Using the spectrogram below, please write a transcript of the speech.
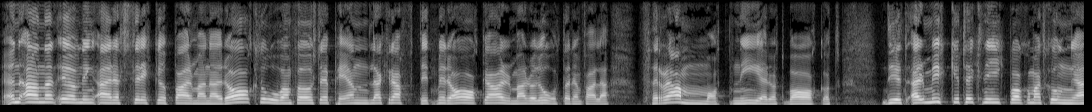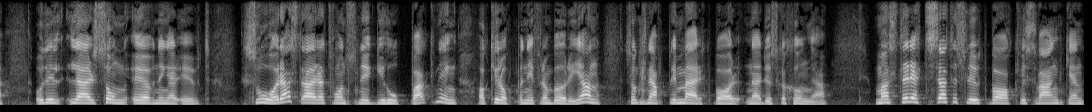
En annan övning är att sträcka upp armarna rakt ovanför sig, pendla kraftigt med raka armar och låta den falla framåt, neråt, bakåt. Det är mycket teknik bakom att sjunga och det lär sångövningar ut. Svårast är att få en snygg ihopbackning av kroppen ifrån början som knappt blir märkbar när du ska sjunga. Man stretchar till slut bak vid svanken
